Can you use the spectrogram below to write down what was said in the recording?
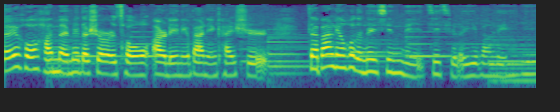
雷和韩梅梅的事儿，从二零零八年开始，在八零后的内心里激起了一汪涟漪。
